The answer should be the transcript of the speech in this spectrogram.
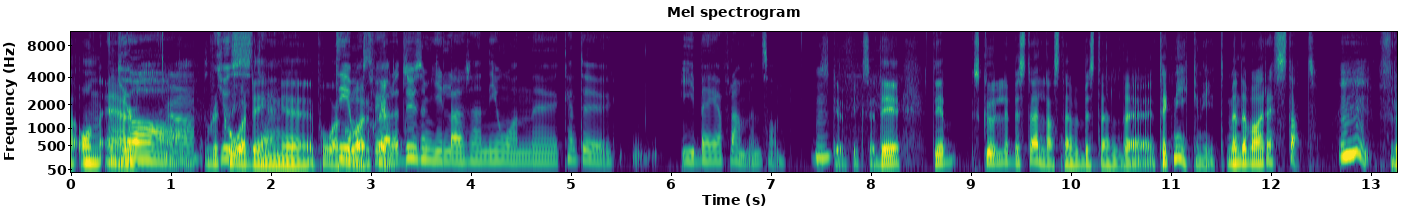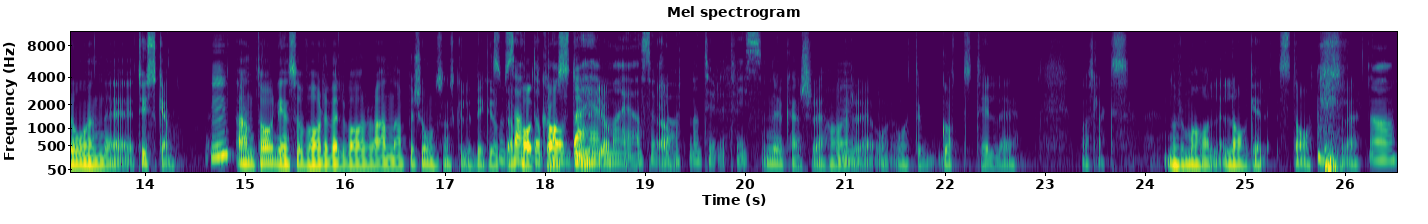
uh, on air Ja, Ja. recording det. eh, pågår Det måste vi göra. Du som gillar så här neon, eh, kan inte ebaya fram en sån? Det ska vi fixa. Det, det skulle beställas när vi beställde tekniken hit. Men det var restat Mhm. från eh, tysken. Mm. Antagligen så var det väl var och annan person som skulle bygga Som upp en satt och poddade podcaststudio. hemma, ja såklart, naturligtvis. Nu kanske det har Mm. eh, återgått till eh, någon slags normal lagerstatus. Sådär. Ja,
